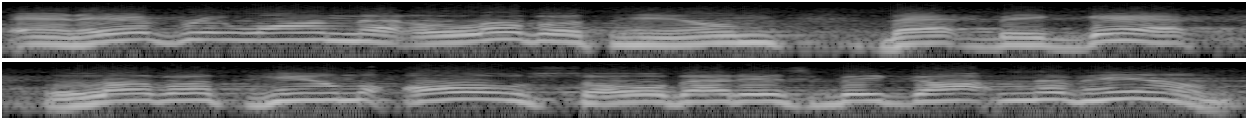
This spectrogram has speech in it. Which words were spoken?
and everyone that loveth him that begat loveth him also that is begotten of him.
